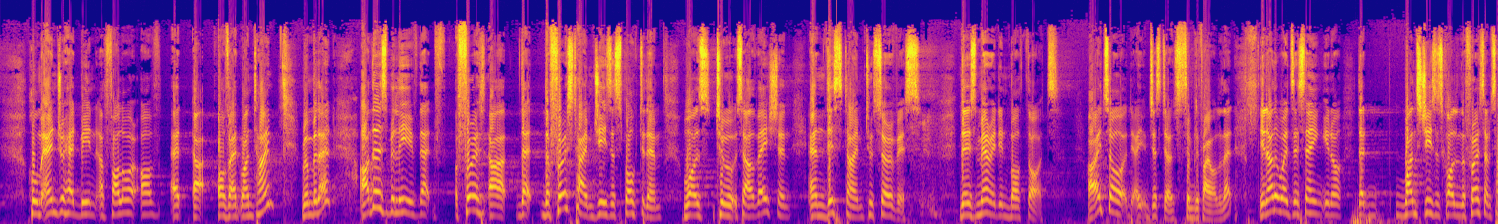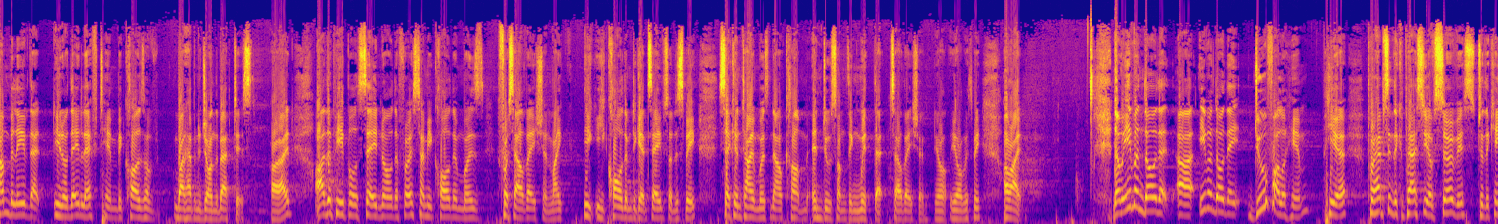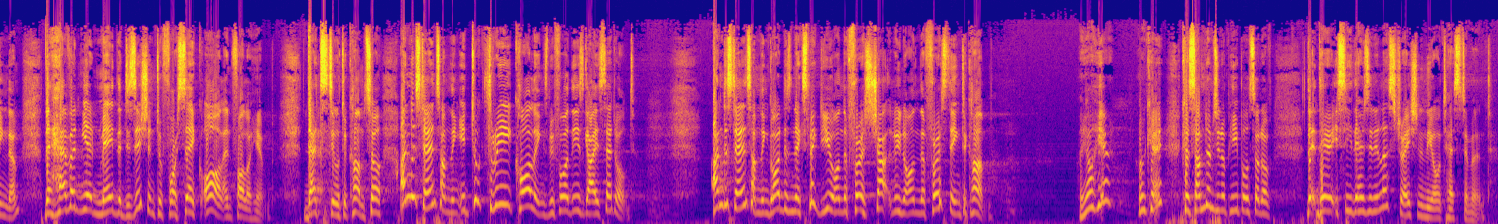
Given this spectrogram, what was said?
whom Andrew had been a follower of at, uh, of at one time. Remember that? Others believe that first uh, that the first time Jesus spoke to them was to salvation and this time to service. There's merit in both thoughts. All right, so uh, just to simplify all of that, in other words, they're saying, you know, that once Jesus called him the first time, some believe that, you know, they left him because of what happened to John the Baptist. All right, other people say, no, the first time he called them was for salvation, like he, he called them to get saved, so to speak. Second time was now come and do something with that salvation. You're, you all with me? All right. Now, even though that, uh, even though they do follow him here, perhaps in the capacity of service to the kingdom, they haven't yet made the decision to forsake all and follow him. That's still to come. So, understand something. It took three callings before these guys settled. Understand something. God doesn't expect you on the first, you know, on the first thing to come. Are y'all here? Okay, because sometimes you know people sort of there. See, there's an illustration in the Old Testament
